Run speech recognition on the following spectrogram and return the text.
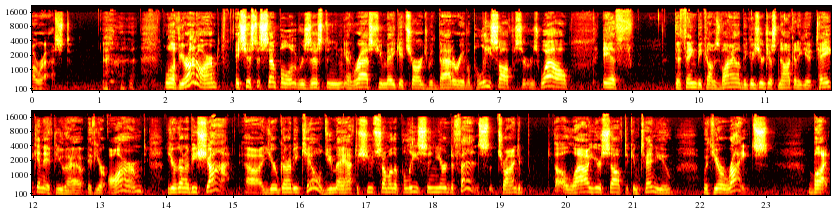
arrest? well, if you're unarmed, it's just a simple resisting arrest. You may get charged with battery of a police officer as well if the thing becomes violent because you're just not going to get taken. If you have, if you're armed, you're going to be shot. Uh, you're going to be killed. You may have to shoot some of the police in your defense, trying to allow yourself to continue with your rights. But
